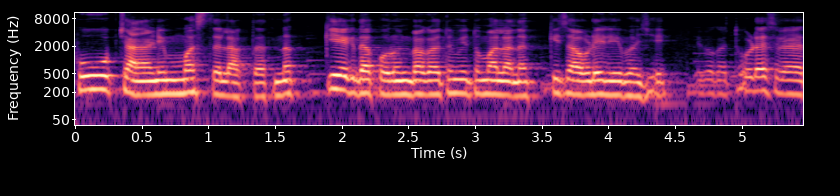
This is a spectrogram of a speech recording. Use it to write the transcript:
खूप छान आणि मस्त लागतात. नक्की एकदा करून बघा तुम्ही तुम्हाला नक्कीच आवडेल हे भजे. हे बघा थोड्याच वेळात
